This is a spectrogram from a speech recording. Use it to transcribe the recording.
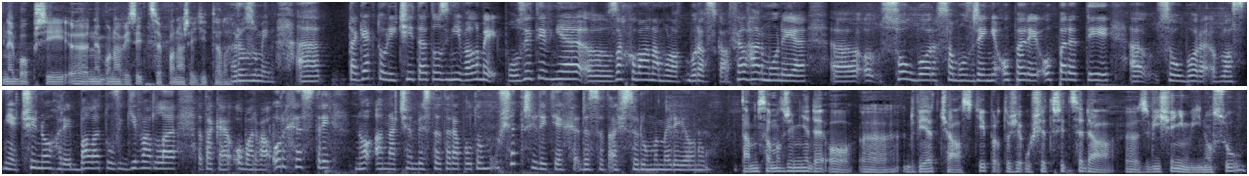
nebo, při, nebo na vizitce pana ředitele. Rozumím. A, tak jak to líčíte, to zní velmi pozitivně. Zachována Moravská filharmonie, soubor samozřejmě opery, operety, Eh, soubor vlastně činohry, baletu v divadle, také oba dva orchestry. No a na čem byste teda potom ušetřili těch 10 až 7 milionů? Tam samozřejmě jde o eh, dvě části, protože ušetřit se dá eh, zvýšením výnosů,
